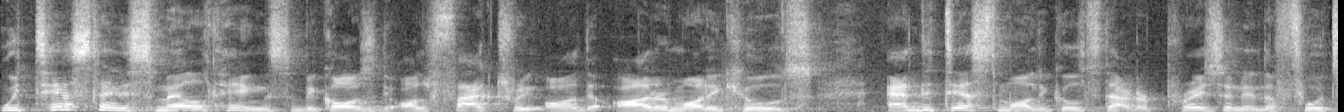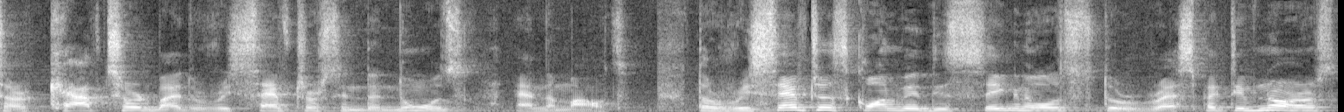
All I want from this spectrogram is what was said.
We test and smell things because the olfactory or the odor molecules and the taste molecules that are present in the foods are captured by the receptors in the nose and the mouth. The receptors convey these signals to the respective nerves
